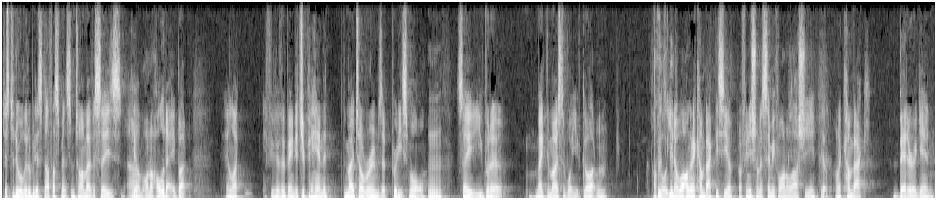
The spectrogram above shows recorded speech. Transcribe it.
just to do a little bit of stuff. I spent some time overseas um, Yep. on a holiday, but and like if you've ever been to Japan, the, the motel rooms are pretty small, Mm. so you've got to make the most of what you've got. And I It's- thought, you know what, I'm going to come back this year. I finished on a semi final last year. Yep. I'm going to come back better again,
